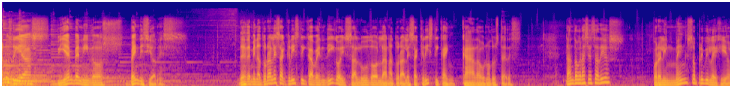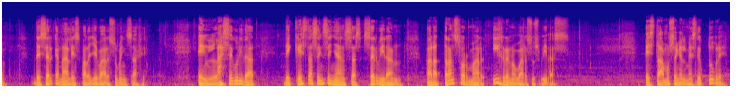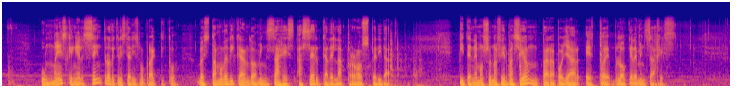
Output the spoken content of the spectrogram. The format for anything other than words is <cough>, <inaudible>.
Buenos días, bienvenidos, bendiciones. Desde mi naturaleza crística bendigo y saludo la naturaleza crística en cada uno de ustedes, dando gracias a Dios por el inmenso privilegio de ser canales para llevar su mensaje, en la seguridad de que estas enseñanzas servirán para transformar y renovar sus vidas. Estamos en el mes de octubre un mes que en el Centro de Cristianismo Práctico lo estamos dedicando a mensajes acerca de la prosperidad. Y tenemos una afirmación para apoyar este bloque de mensajes.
